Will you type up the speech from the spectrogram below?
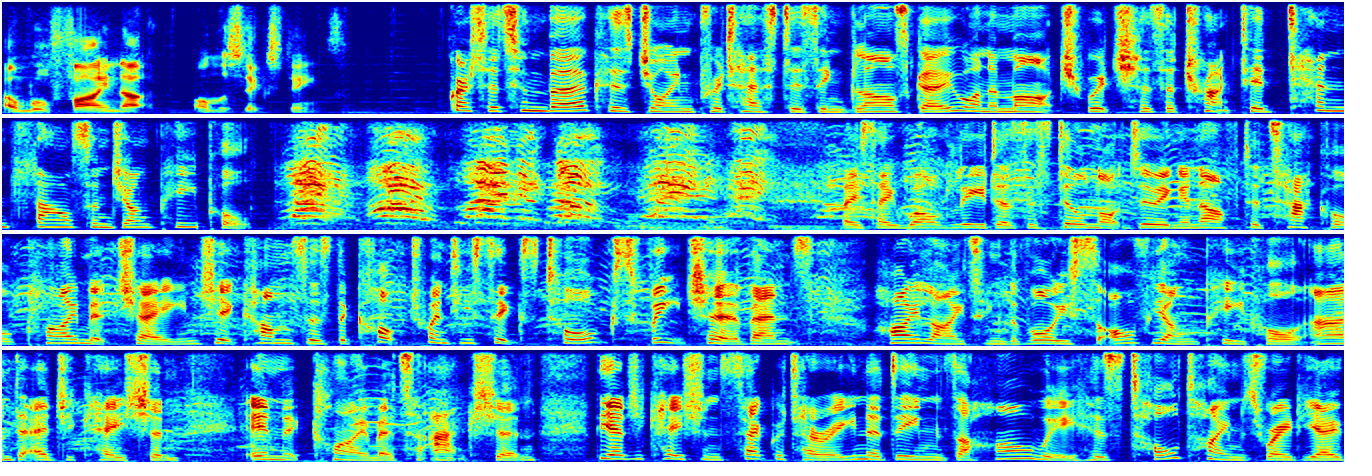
And we'll find out on the 16th. Greta Thunberg has joined protesters in Glasgow on a march which has attracted 10,000 young people. They say world leaders are still not doing enough to tackle climate change. It comes as the COP26 talks feature events highlighting the voice of young people and education in climate action. The Education Secretary, Nadhim Zahawi, has told Times Radio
